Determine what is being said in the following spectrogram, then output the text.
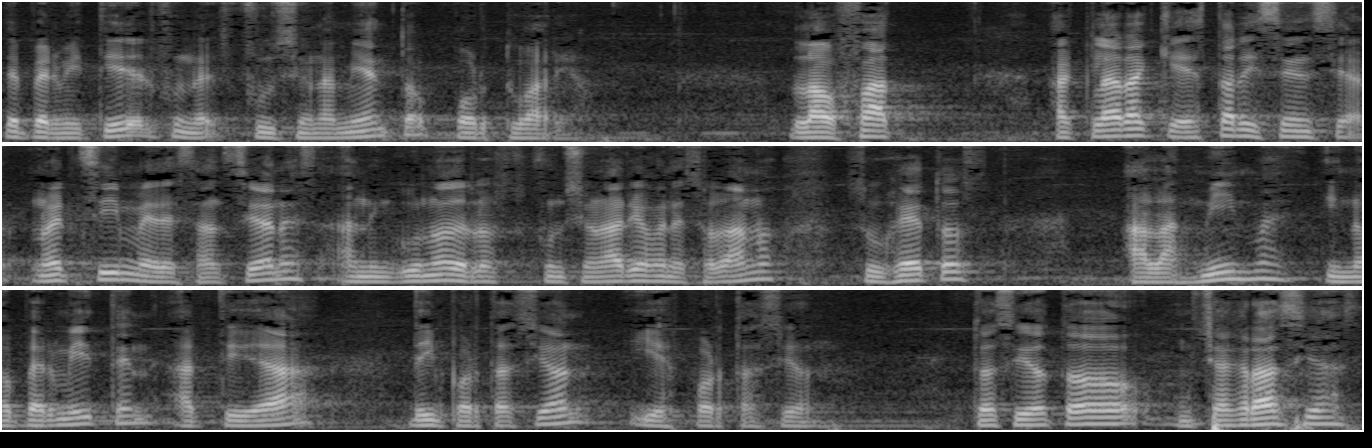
de permitir el funcionamiento portuario. La OFAT aclara que esta licencia no exime de sanciones a ninguno de los funcionarios venezolanos sujetos a las mismas y no permiten actividad de importación y exportación. Esto ha sido todo. Muchas gracias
